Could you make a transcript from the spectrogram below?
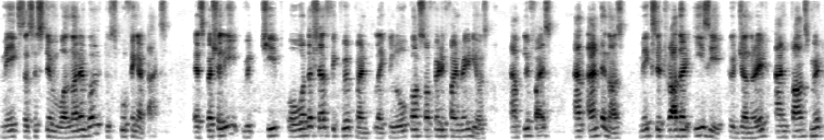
makes the system vulnerable to spoofing attacks, especially with cheap over-the-shelf equipment like low-cost software-defined radios, amplifiers, and antennas makes it rather easy to generate and transmit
